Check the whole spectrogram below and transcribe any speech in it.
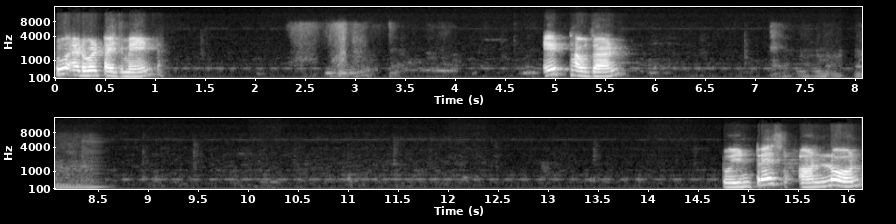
to advertisement eight thousand to interest on loan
